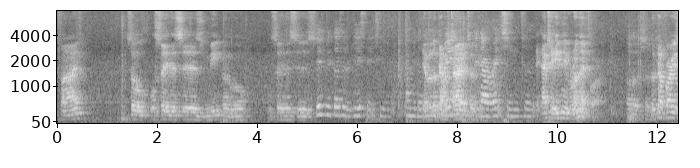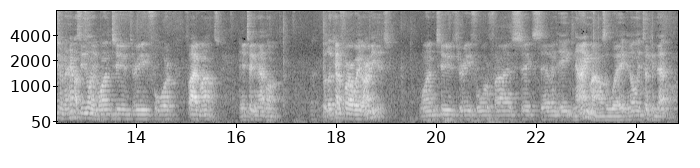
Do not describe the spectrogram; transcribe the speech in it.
five. So we'll say this is meet, uh, we'll, we'll say this is, Just because of the distance he, I mean, the Yeah, but look how much time it took The direction he took. actually, he didn't even run that far. Oh, so. Look how far he is from the house. He's only one, two, three, four, five miles. And it took him that long. But look how far away Arnie is. One, two, three, four, five, six, seven, eight, nine miles away. It only took him that long.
